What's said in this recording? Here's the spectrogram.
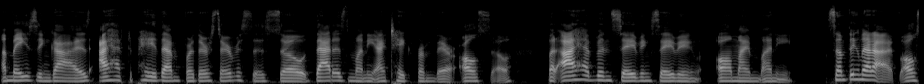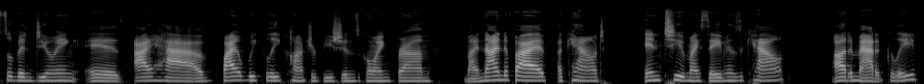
amazing guys. I have to pay them for their services. So that is money I take from there also. But I have been saving, saving all my money. Something that I've also been doing is I have bi weekly contributions going from my nine to five account into my savings account automatically.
